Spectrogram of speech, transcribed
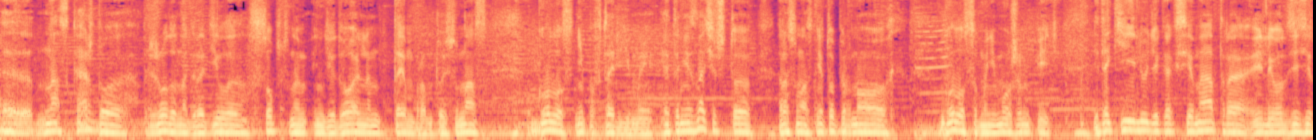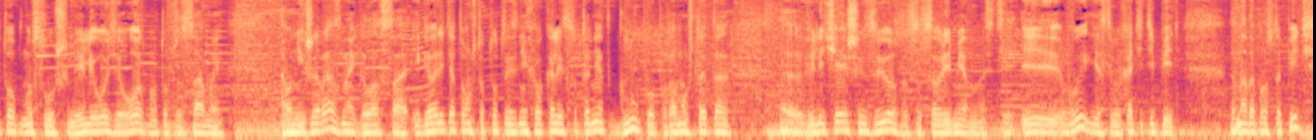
э, нас каждого природа наградила собственным индивидуальным тембром. То есть у нас голос неповторимый. Это не значит, что раз у нас нет оперного голоса, мы не можем петь. И такие люди, как Синатра, или вот Зизи Топ мы слушали, или Ози Осборн тот же самый, а у них же разные голоса. И говорить о том, что кто-то из них вокалист, кто-то нет, глупо, потому что это э, величайшие звезды со современности. И вы, если вы хотите петь, надо просто петь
